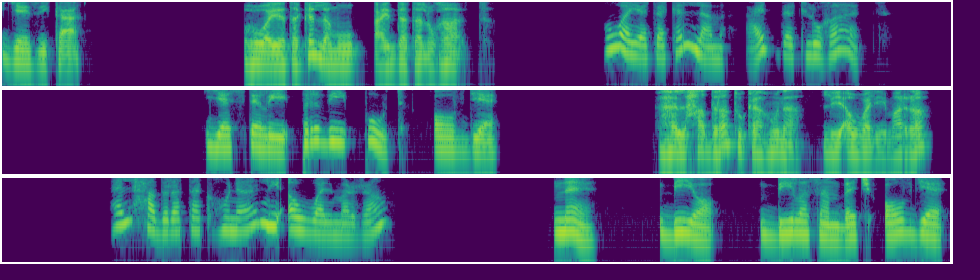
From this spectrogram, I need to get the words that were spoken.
jezika. هو يتكلم عدة لغات. هو يتكلم عدة لغات Jeste li prvi put ovdje? هل حضرتك هنا لأول مرة؟ هل حضرتك هنا لأول مرة؟ Ne. Bio. Bila sam već ovdje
